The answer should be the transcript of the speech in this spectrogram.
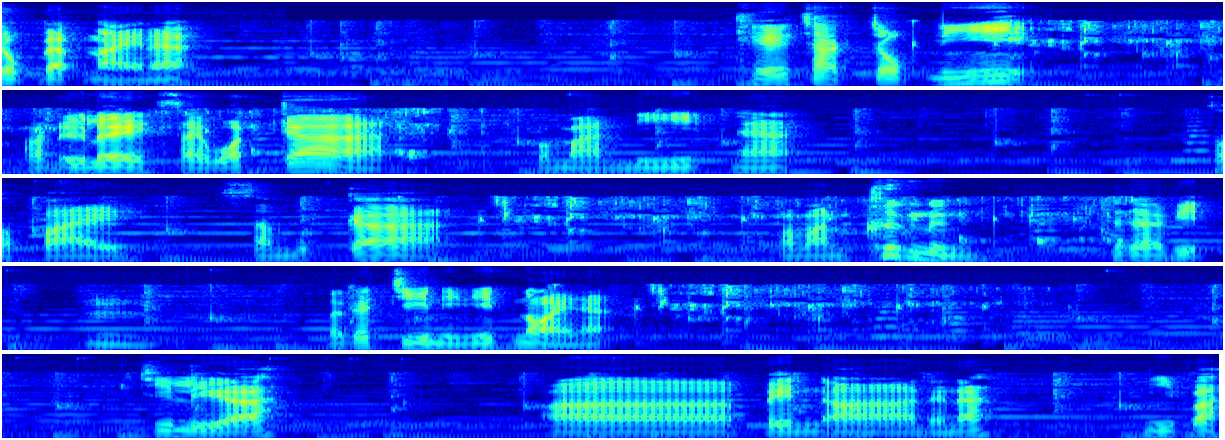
จบแบบไหนนะ โอเคฉากจบนี้ ก่อนอื่นเลยใส่วอดก้า ประมาณนี้นะ ต่อไปซัมบุก้า ประมาณครึ่งหนึ่ง ถ้าจะไม่ผิด อืม แล้วก็จีนอีกนิดหน่อยนะ ที่เหลือ อ่า เป็น อ่า เดี๋ยวนะ นี่ปะ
